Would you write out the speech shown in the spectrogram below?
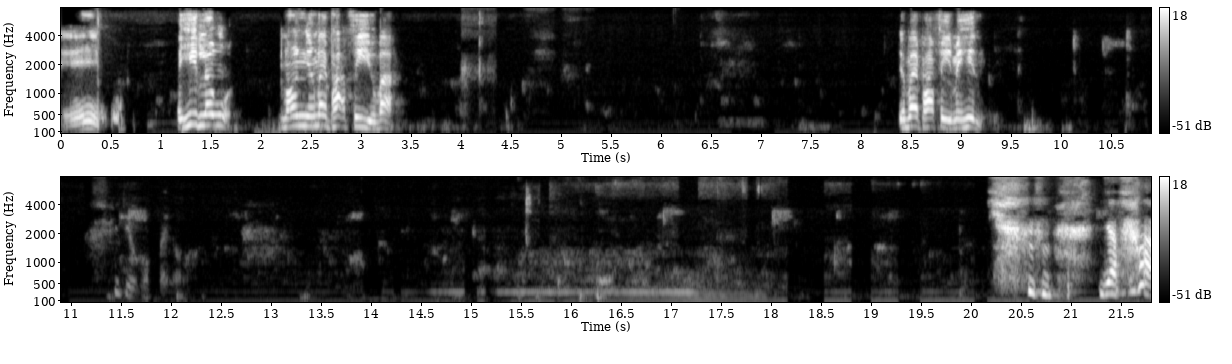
อืมไอ้หินแล้วน้องยังได้พระฟรีอยู่ป่ะ จะได้พระฟรีไหมหิน อย่าหา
